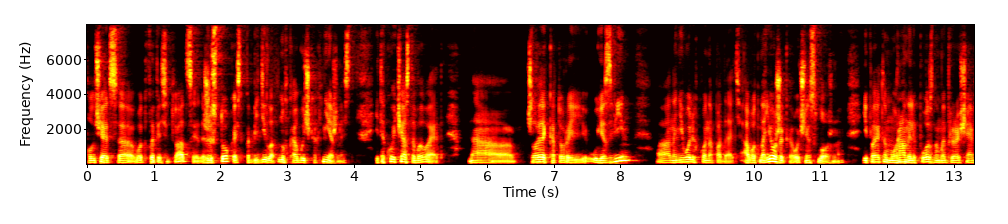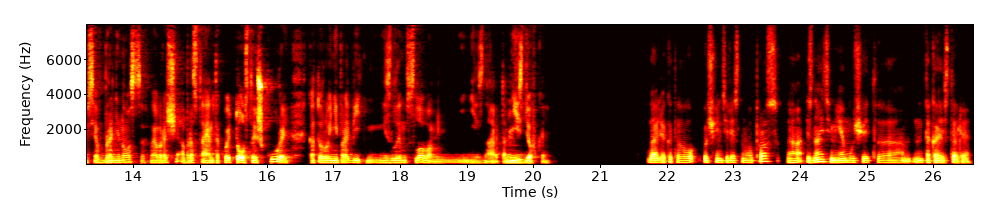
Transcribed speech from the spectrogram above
Получается, вот в этой ситуации жестокость победила, ну, в кавычках, нежность. И такое часто бывает. А, человек, который уязвим, на него легко нападать, а вот на ежика очень сложно. И поэтому рано или поздно мы превращаемся в броненосцев, мы обрастаем такой толстой шкурой, которую не пробить ни злым словом, ни, не знаю, там, ни издевкой. Да, Олег, это очень интересный вопрос. А, И знаете, меня мучает э, такая история.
